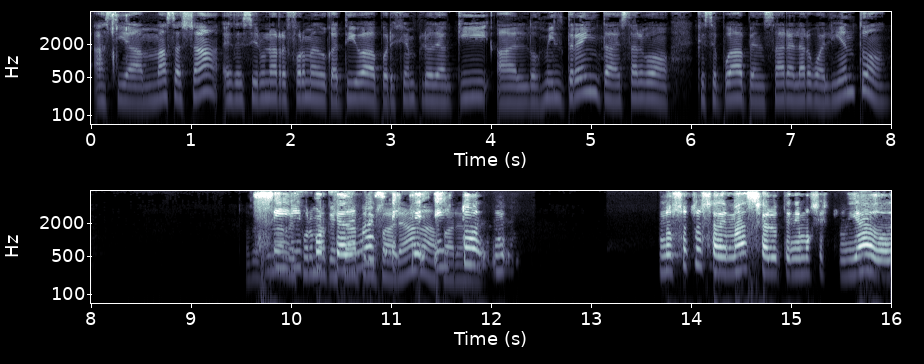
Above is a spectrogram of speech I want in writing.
hacia más allá? Es decir, una reforma educativa, por ejemplo, de aquí al 2030, ¿es algo que se pueda pensar a largo aliento? Sí, porque además esto, nosotros además ya lo tenemos estudiado,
